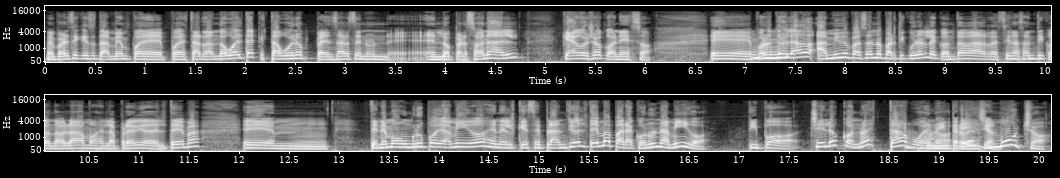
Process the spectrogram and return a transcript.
Me parece que eso también puede, puede estar dando vuelta, que está bueno pensarse en, un, en lo personal, ¿qué hago yo con eso? Eh, por otro lado, a mí me pasó en lo particular, le contaba recién a Santi cuando hablábamos en la previa del tema, em, tenemos un grupo de amigos en el que se planteó el tema para con un amigo. Tipo, che, loco, no está bueno. Una intervención. Es mucho.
